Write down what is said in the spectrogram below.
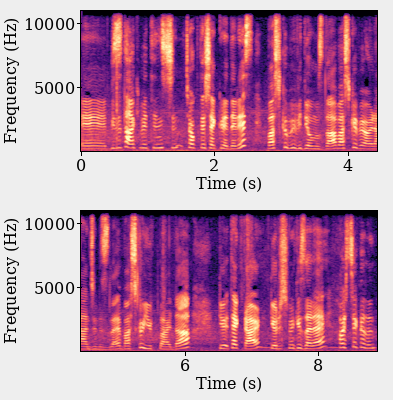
Ee, bizi takip ettiğiniz için çok teşekkür ederiz. Başka bir videomuzda, başka bir öğrencimizle, başka yurtlarda gö- tekrar görüşmek üzere. Hoşçakalın.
